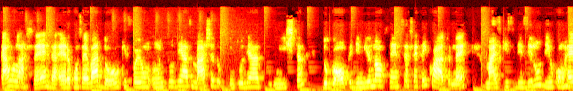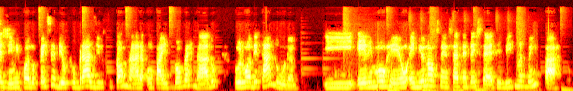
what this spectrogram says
Carlos Lacerda era conservador, que foi um, um entusiasmista, do, entusiasmista do golpe de 1964, né? Mas que se desiludiu com o regime quando percebeu que o Brasil se tornara um país governado por uma ditadura. E ele morreu em 1977, vítima do infarto.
